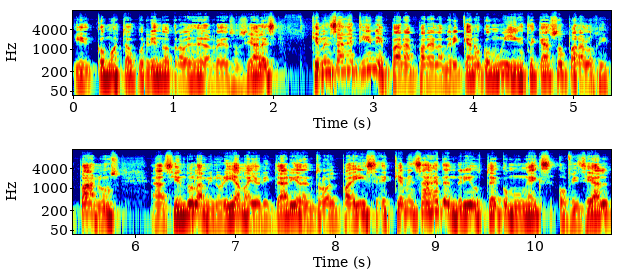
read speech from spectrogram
y cómo está ocurriendo a través de las redes sociales, ¿qué mensaje tiene para, para el americano común y en este caso para los hispanos, siendo la minoría mayoritaria dentro del país? Eh, ¿Qué mensaje tendría usted como un ex oficial,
